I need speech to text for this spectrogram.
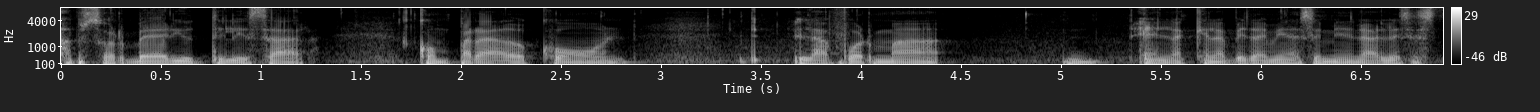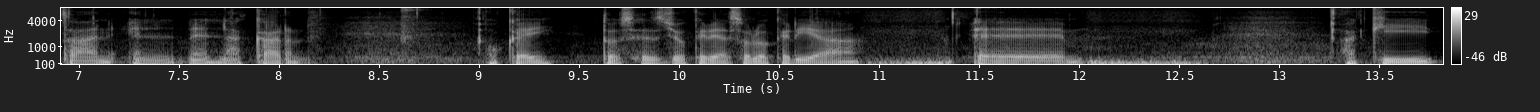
absorber y utilizar comparado con la forma en la que las vitaminas y minerales están en, la carne. ¿Ok? Entonces yo quería, solo quería eh, aquí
